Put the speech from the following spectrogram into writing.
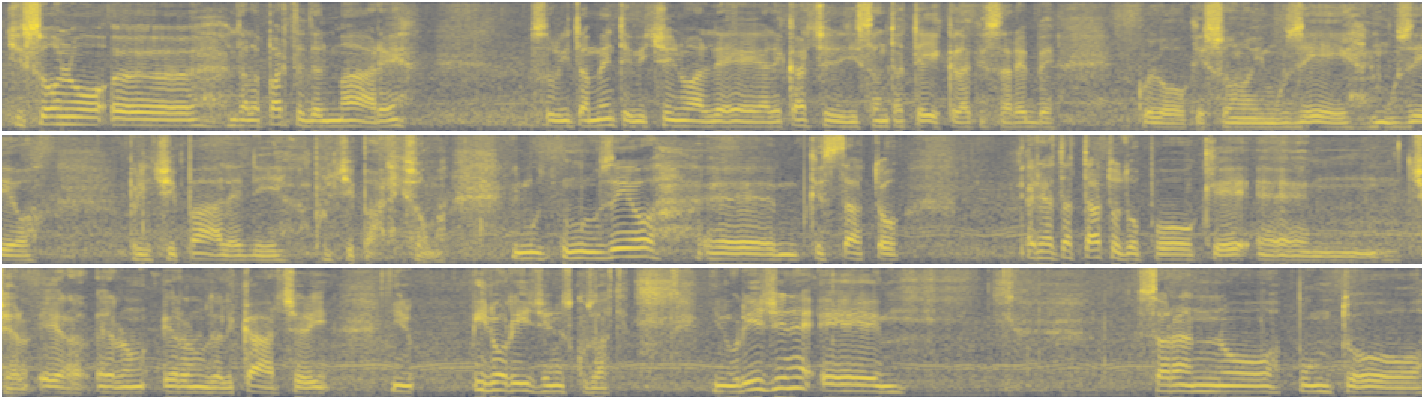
ci sono eh, dalla parte del mare, solitamente vicino alle, alle, carceri di Santa Tecla, che sarebbe quello che sono i musei, il museo principale, di, principale insomma, il museo eh, che è stato riadattato dopo che ehm, era, erano, erano, delle carceri in, in, origine, scusate, in origine e saranno appunto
